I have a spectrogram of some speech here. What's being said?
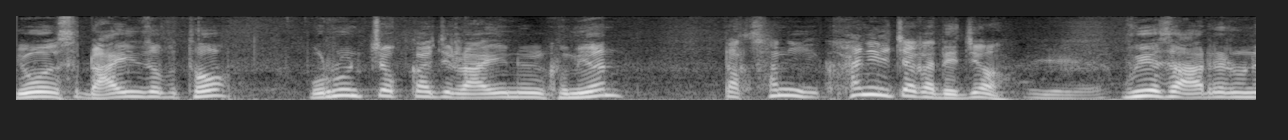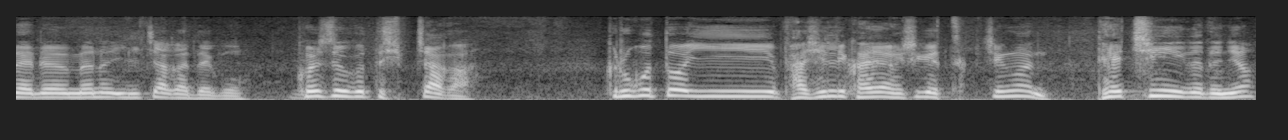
요 라인서부터 오른쪽까지 라인을 그면 딱 선이 한 일자가 되죠. 예. 위에서 아래로 내려면 일자가 되고 그래서 이것도 십자가. 그리고 또 이 바실리카 양식의 특징은 대칭이거든요.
